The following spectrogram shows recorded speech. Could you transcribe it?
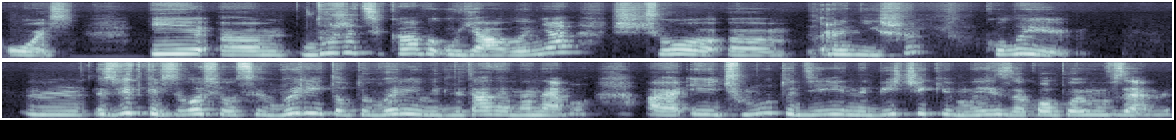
Ось і е, дуже цікаве уявлення, що е, раніше, коли Звідки взялося оце вирій, тобто вирій відлітати на небо? А, І чому тоді небіжчиків ми закопуємо в землю?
